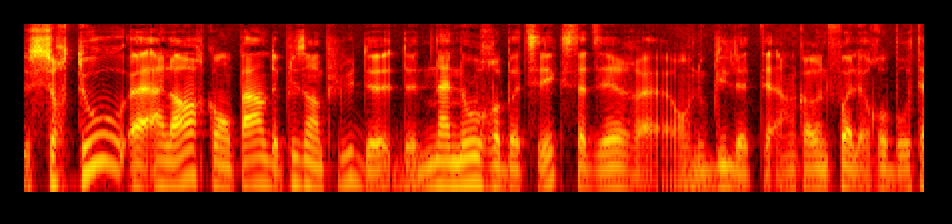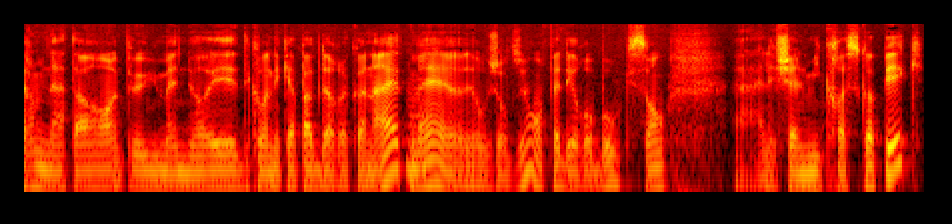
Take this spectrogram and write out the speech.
Surtout euh, alors qu'on parle de plus en plus de, de nanorobotique, c'est-à-dire, euh, on oublie le encore une fois le robot Terminator un peu humanoïde qu'on est capable de reconnaître, mais euh, aujourd'hui, on fait des robots qui sont à l'échelle microscopique.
